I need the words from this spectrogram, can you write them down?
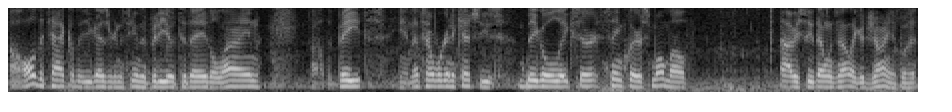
uh, all the tackle that you guys are going to see in the video today, the line, uh, the baits, and that's how we're going to catch these big old Lake St. Clair smallmouth. Obviously, that one's not like a giant, but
